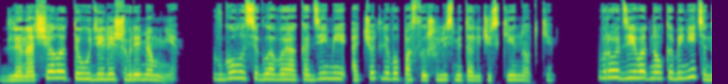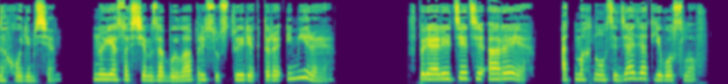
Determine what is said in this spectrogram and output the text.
«Для начала ты уделишь время мне». В голосе главы Академии отчетливо послышались металлические нотки. «Вроде и в одном кабинете находимся, но я совсем забыла о присутствии ректора Эмирая». «В приоритете Арея», — отмахнулся дядя от его слов.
